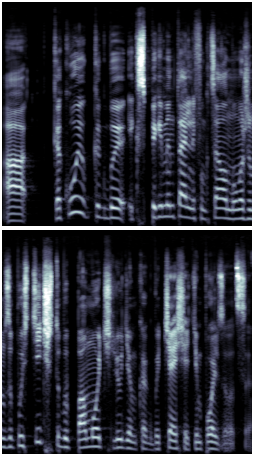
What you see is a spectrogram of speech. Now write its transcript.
А какую, как бы, экспериментальный функционал мы можем запустить, чтобы помочь людям, как бы, чаще этим пользоваться?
